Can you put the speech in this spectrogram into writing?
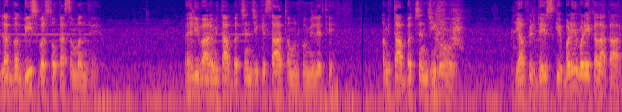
लगभग 20 वर्षों का संबंध है। पहली बार अमिताभ बच्चन जी के साथ हम उनको मिले थे। अमिताभ बच्चन जी हों या फिर देश के बड़े बड़े कलाकार,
